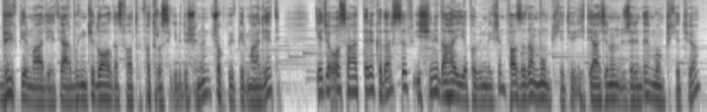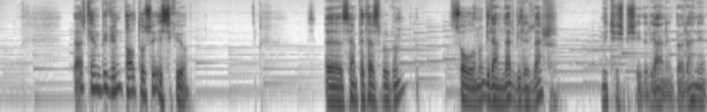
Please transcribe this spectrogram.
büyük bir maliyet. Yani bugünkü doğalgaz fat- faturası gibi düşünün. Çok büyük bir maliyet. Gece o saatlere kadar sırf işini daha iyi yapabilmek için fazladan mum tüketiyor. İhtiyacının üzerinde mum tüketiyor. Derken bir gün paltosu eskiyor. Ee, St. Petersburg'un soğuğunu bilenler bilirler. Müthiş bir şeydir yani böyle hani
